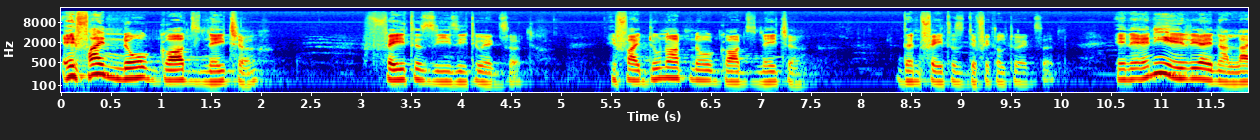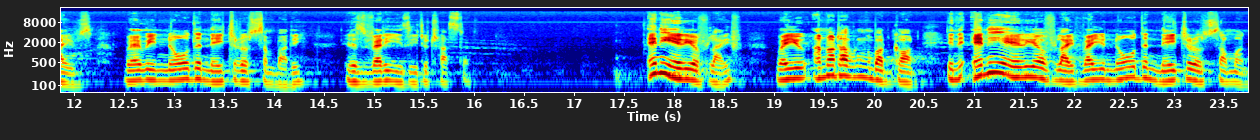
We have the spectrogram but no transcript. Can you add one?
if I know God's nature, faith is easy to exert. If I do not know God's nature, then faith is difficult to exert. In any area in our lives where we know the nature of somebody, it is very easy to trust them. Any area of life where you, I'm not talking about God, in any area of life where you know the nature of someone,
